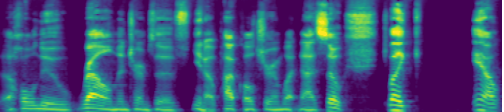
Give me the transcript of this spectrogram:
a whole new realm in terms of you know pop culture and whatnot. So like you know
